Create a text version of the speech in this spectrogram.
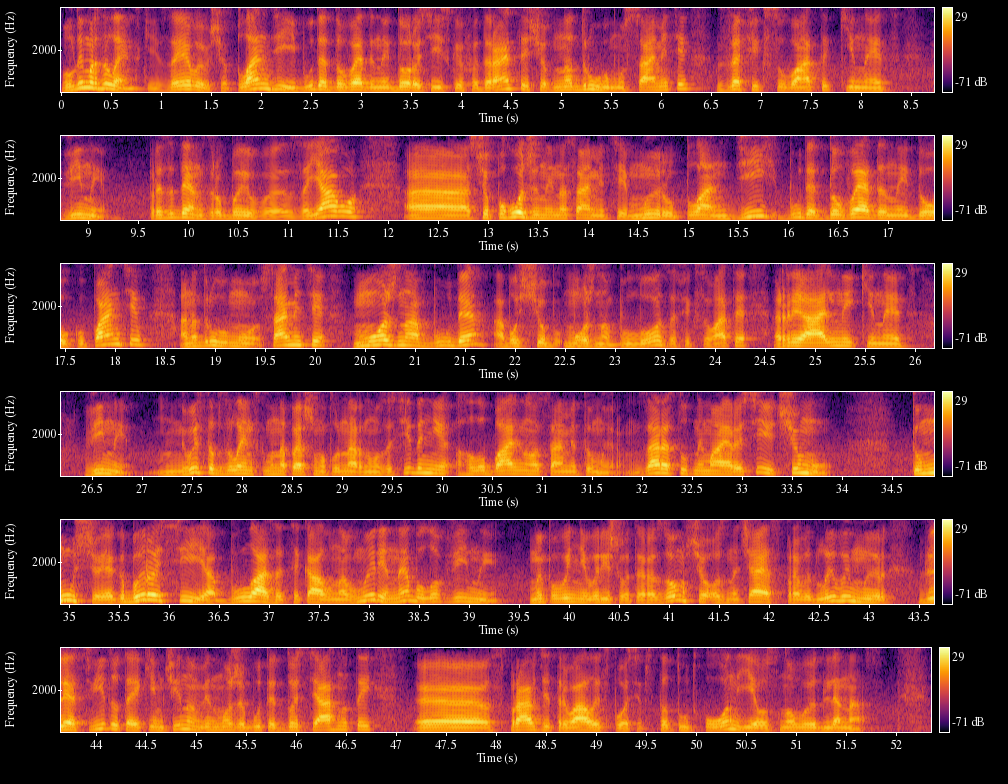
Володимир Зеленський заявив, що план дій буде доведений до Російської Федерації, щоб на другому саміті зафіксувати кінець війни. Президент зробив е, заяву, що погоджений на саміті миру план дій буде доведений до окупантів. А на другому саміті можна буде або щоб можна було зафіксувати реальний кінець війни. Виступ Зеленському на першому пленарному засіданні глобального саміту миру. Зараз тут немає Росії. Чому? Тому що якби Росія була зацікавлена в мирі, не було б війни. Ми повинні вирішувати разом, що означає справедливий мир для світу та яким чином він може бути досягнутий е, справді тривалий спосіб. Статут ООН є основою для нас.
